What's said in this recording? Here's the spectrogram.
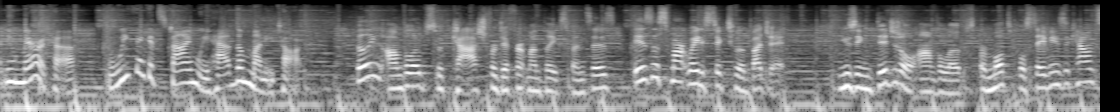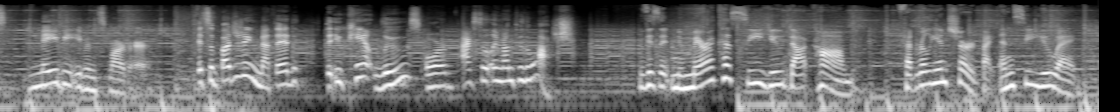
At Numerica, we think it's time we had the money talk. Filling envelopes with cash for different monthly expenses is a smart way to stick to a budget. Using digital envelopes or multiple savings accounts may be even smarter. It's a budgeting method that you can't lose or accidentally run through the wash. Visit numericacu.com. Federally insured by NCUA.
